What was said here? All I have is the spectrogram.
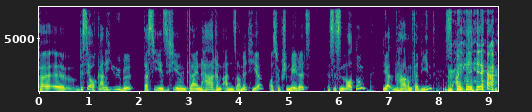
äh, bist ja auch gar nicht übel, dass sie sich ihren kleinen Harem ansammelt, hier, aus hübschen Mädels. Das ist in Ordnung. Die hat einen Harem verdient. Ja.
